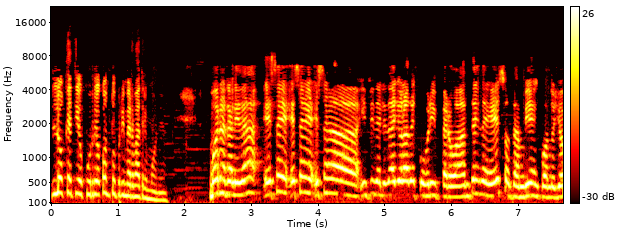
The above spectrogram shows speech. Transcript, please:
lo que te ocurrió con tu primer matrimonio? Bueno, en realidad ese, ese, esa infidelidad yo la descubrí, pero antes de eso también, cuando yo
